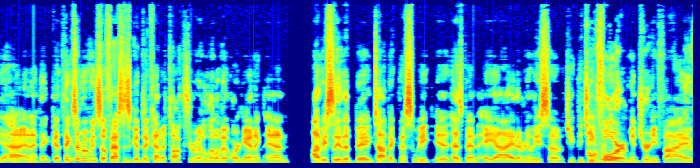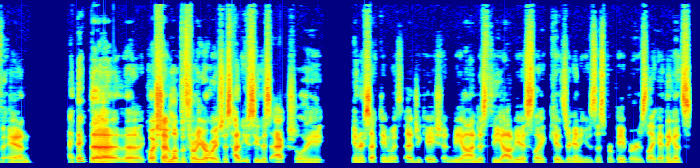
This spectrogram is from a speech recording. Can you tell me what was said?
Yeah, and I think uh, things are moving so fast. It's good to kind of talk through it a little bit organic. And obviously, the big topic this week it has been AI, the release of GPT four, Midjourney five, and I think the the question I'd love to throw your way is just how do you see this actually intersecting with education beyond just the obvious like kids are going to use this for papers like i think it's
